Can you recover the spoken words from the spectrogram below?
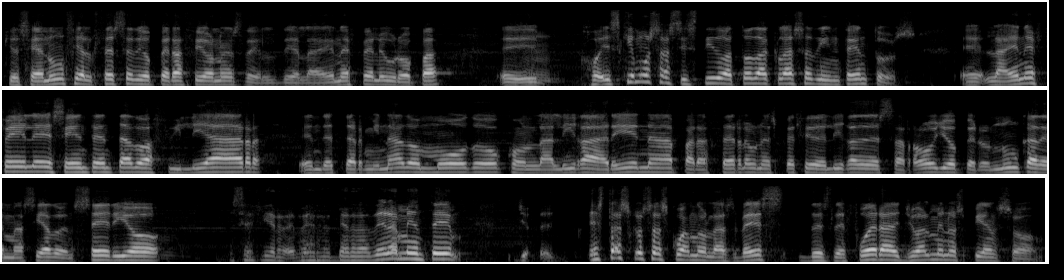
que se anuncia el cese de operaciones del- de, la NFL Europa, eh, jo, es que hemos asistido a toda clase de intentos. Eh, la NFL se ha intentado afiliar en determinado modo con la Liga Arena para hacerle una especie de liga de desarrollo, pero nunca demasiado en serio. Es decir, ver- verdaderamente, yo- estas cosas cuando las ves desde fuera, yo al menos pienso,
